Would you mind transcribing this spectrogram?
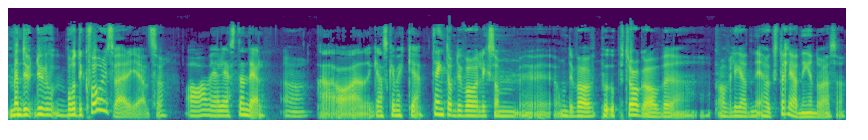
Men du, du bodde kvar i Sverige alltså? ja, men jag reste en del. Ja. Ja, ganska mycket. Tänk om det var liksom, eh, om det var på uppdrag av, eh, av ledning, högsta ledningen då alltså?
